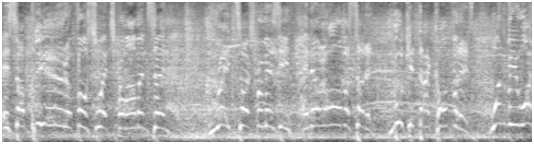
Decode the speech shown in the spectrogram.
It's a beautiful switch from Amundsen. Great touch from Izzy. And then all of a sudden, look at that confidence. 1v1,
